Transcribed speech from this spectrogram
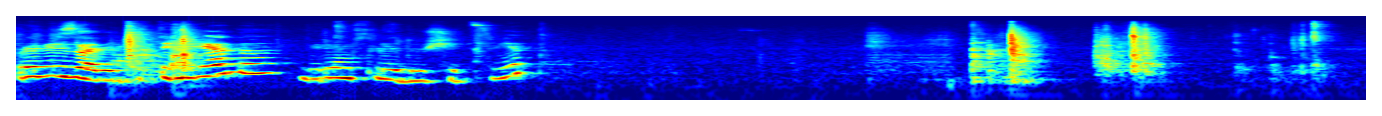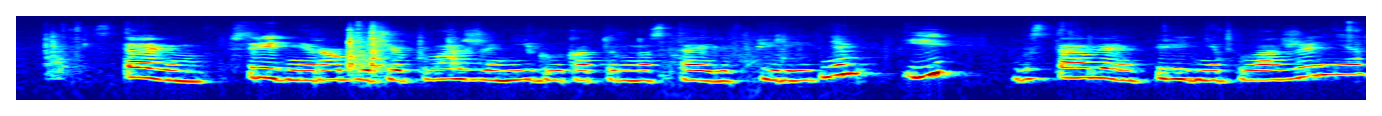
Провязали 4 ряда, берем следующий цвет. Ставим в среднее рабочее положение иглы, которые у нас ставили в переднем. И выставляем в переднее положение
